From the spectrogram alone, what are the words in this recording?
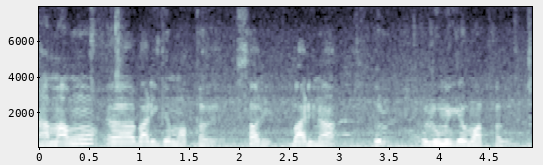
আর মামু আহ, বাড়ি গিয়ে মদ খাবে সরি বাড়ি না রুমে গিয়ে মদ খাবে।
